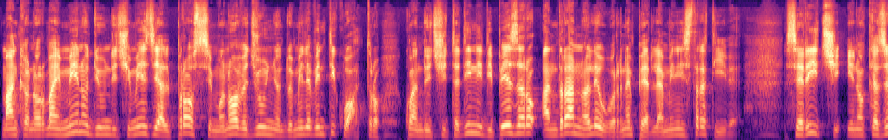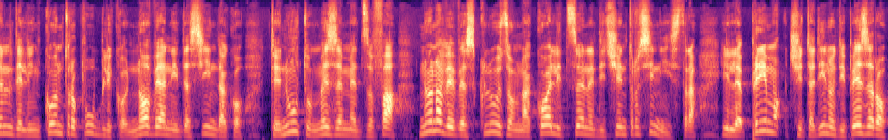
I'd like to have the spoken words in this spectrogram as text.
Mancano ormai meno di 11 mesi al prossimo 9 giugno 2024, quando i cittadini di Pesaro andranno alle urne per le amministrative. Se Ricci, in occasione dell'incontro pubblico nove anni da sindaco, tenuto un mese e mezzo fa, non aveva escluso una coalizione di centrosinistra, il primo cittadino di Pesaro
